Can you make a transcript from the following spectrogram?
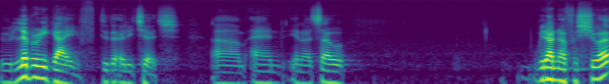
who liberally gave to the early church. Um, and, you know, so we don't know for sure,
